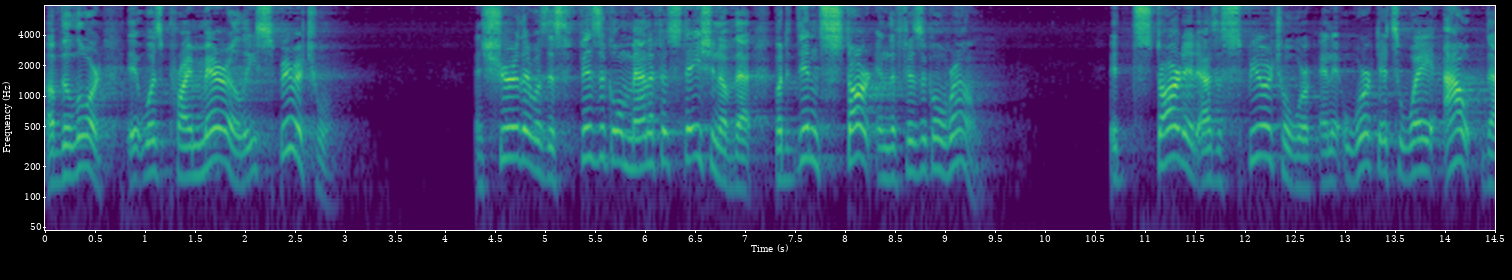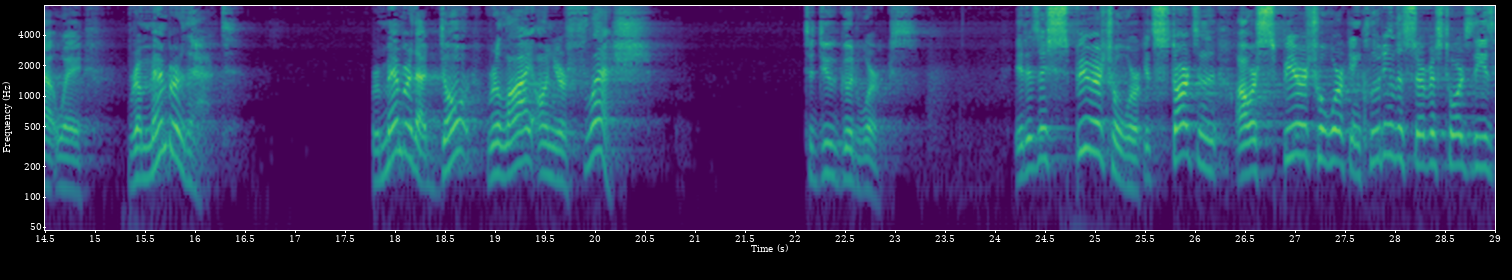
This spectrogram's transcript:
of the Lord. It was primarily spiritual. And sure, there was this physical manifestation of that, but it didn't start in the physical realm. It started as a spiritual work and it worked its way out that way. Remember that. Remember that. Don't rely on your flesh to do good works. It is a spiritual work. It starts in our spiritual work, including the service towards these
